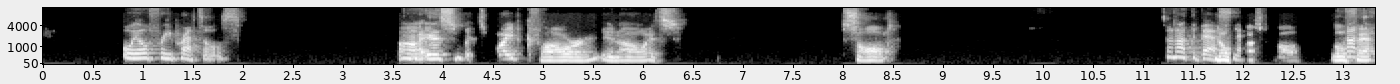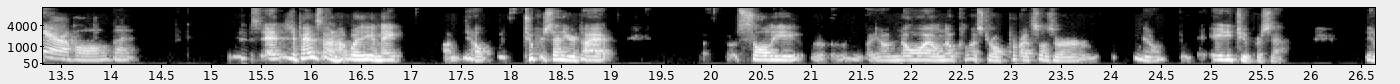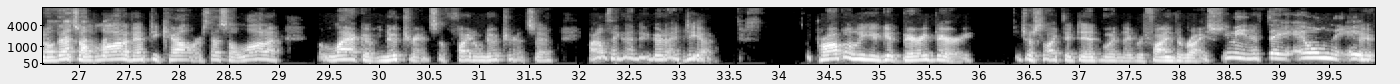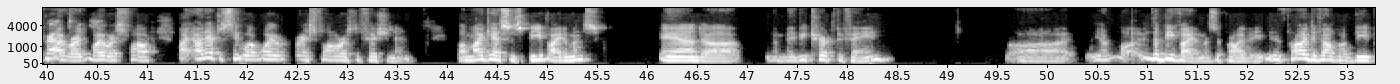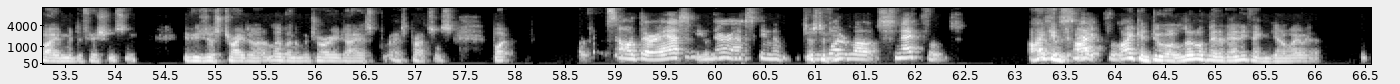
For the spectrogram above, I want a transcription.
oil-free pretzels? Uh, it's it's white flour, you know, it's salt. So not the best. No cholesterol, low not fat. terrible, but it depends on how, whether you make, um, you know, two percent of your diet salty, you know, no oil, no cholesterol pretzels, or you know, eighty-two percent. You know, that's a lot of empty calories. That's a lot of lack of nutrients, of phytonutrients. And I don't think that'd be a good idea. Probably you get beriberi just like they did when they refined the rice. You mean if they only ate white rice, white rice flour? I, would have to see what white rice flour is deficient in. But my guess is B vitamins and uh, maybe tryptophan. Uh, you know, the B vitamins would probably you probably develop a B vitamin deficiency if you just try to live on the majority diet as, as pretzels. But that's not what they're asking. They're asking them, just what few, about snack foods? I can I, food. I can do a little bit of anything and get away with it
